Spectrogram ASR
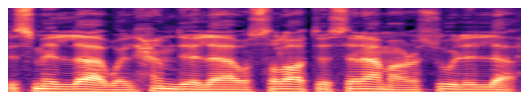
Bismillah, walhamdulillah, wa salatu salam rasulillah.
